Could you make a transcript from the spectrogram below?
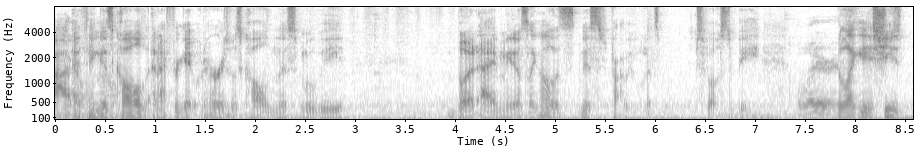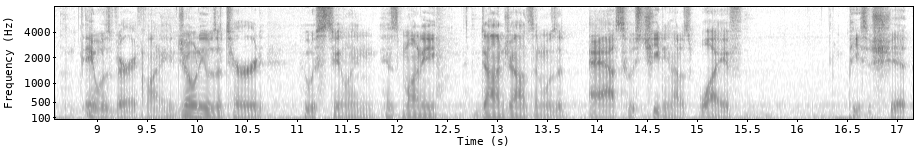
I, I think it's called, and I forget what hers was called in this movie. But I mean, I was like, oh, this this is probably what it's supposed to be. hilarious. But like, she's, it was very funny. Joni was a turd who was stealing his money. Don Johnson was an ass who was cheating on his wife. Piece of shit,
